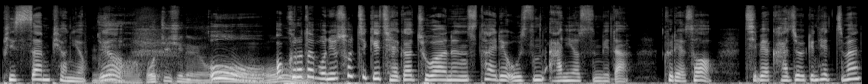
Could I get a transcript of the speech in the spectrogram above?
비싼 편이었고요. 이야, 멋지시네요. 오, 어, 오. 그러다 보니 솔직히 제가 좋아하는 스타일의 옷은 아니었습니다. 그래서 집에 가져오긴 했지만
